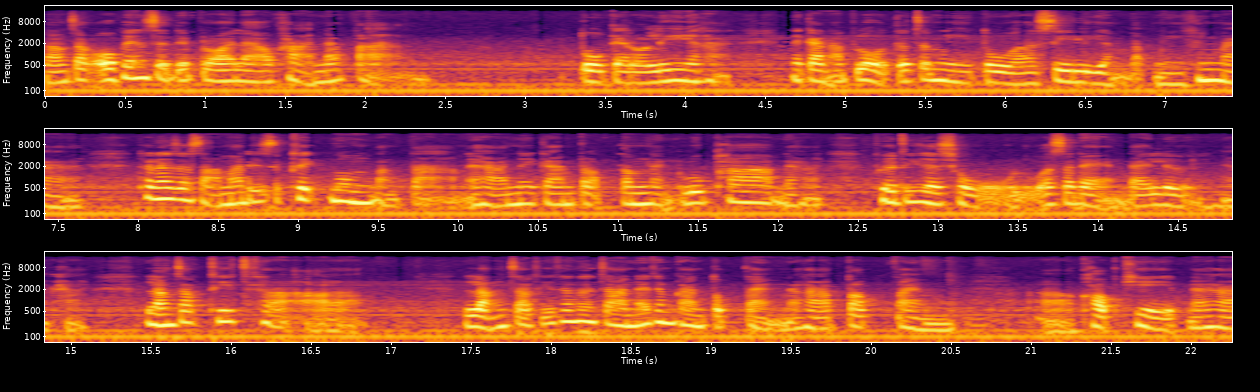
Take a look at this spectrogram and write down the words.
หลังจาก Open เสร็จเรียบร้อยแล้วค่ะ หน้าต่างตัวแกลเลอรี่ค่ะ ในการอัปโหลดก็จะมีตัวสี่เหลี่ยมแบบนี้ขึ้นมา ท่านจะสามารถที่จะคลิกมุมต่างๆนะคะ ในการปรับตำแหน่งรูปภาพนะคะ เพื่อที่จะโชว์หรือว่าแสดงได้เลยนะคะ หลังจากที่หลังจากที่ท่านอาจารย์ได้ทำการตกแต่งนะคะ ปรับแต่งขอบเขตนะคะ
